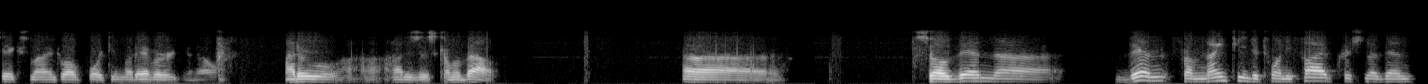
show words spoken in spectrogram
6, 9, 12, 14, whatever, you know. How, do, how does this come about? Uh, so then, uh, then from 19 to 25, Krishna then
